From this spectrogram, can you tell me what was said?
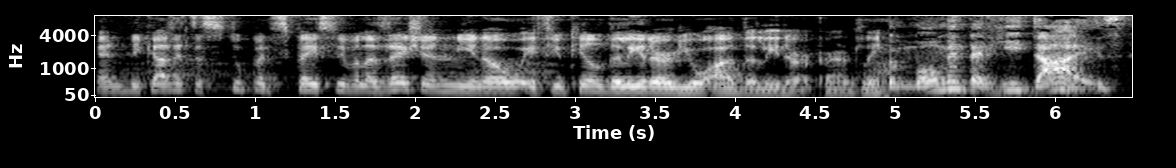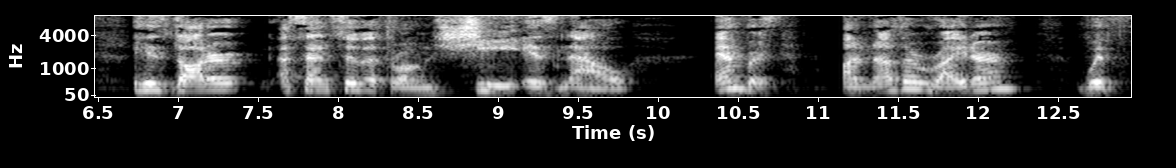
And because it's a stupid space civilization, you know, if you kill the leader, you are the leader, apparently. The moment that he dies, his daughter ascends to the throne. She is now Empress. Another writer with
